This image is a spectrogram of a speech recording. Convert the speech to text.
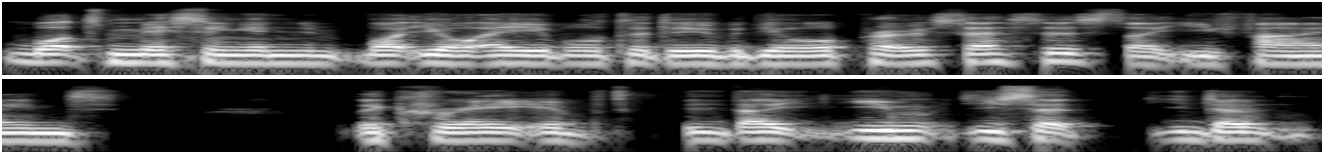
what's missing in what you're able to do with your processes. Like you find the creative, like you you said you don't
